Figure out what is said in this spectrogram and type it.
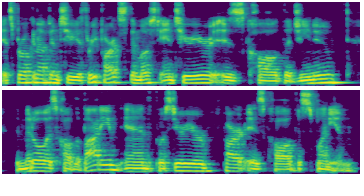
It's broken up into three parts. The most anterior is called the genu, the middle is called the body, and the posterior part is called the splenium.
